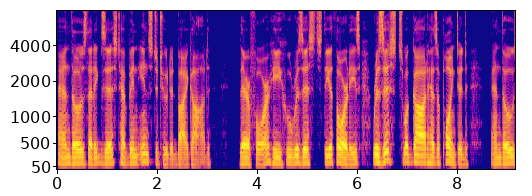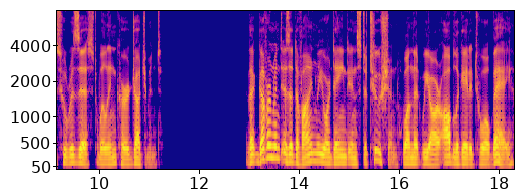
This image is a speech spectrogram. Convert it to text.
and those that exist have been instituted by God. Therefore, he who resists the authorities resists what God has appointed, and those who resist will incur judgment. That government is a divinely ordained institution, one that we are obligated to obey,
